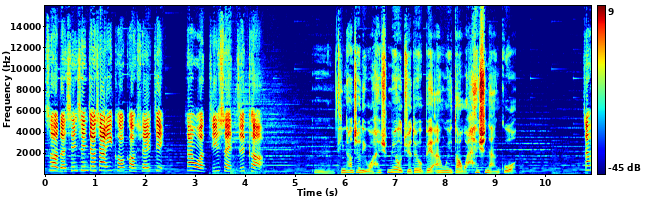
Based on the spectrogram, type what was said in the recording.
所有的星星就像一口口水井，让我汲水止渴。嗯，听到这里，我还是没有觉得有被安慰到，我还是难过。这会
